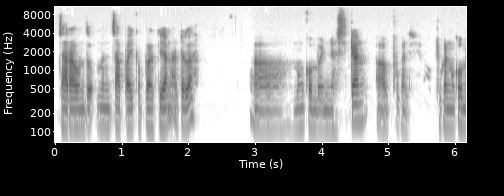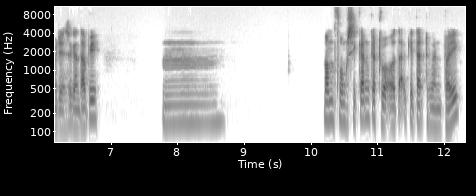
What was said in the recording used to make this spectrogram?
cara untuk mencapai kebahagiaan adalah uh, mengkombinasikan uh, bukan bukan mengkombinasikan tapi hmm, memfungsikan kedua otak kita dengan baik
